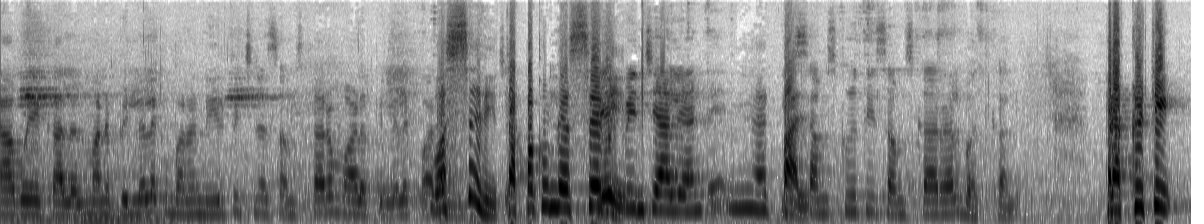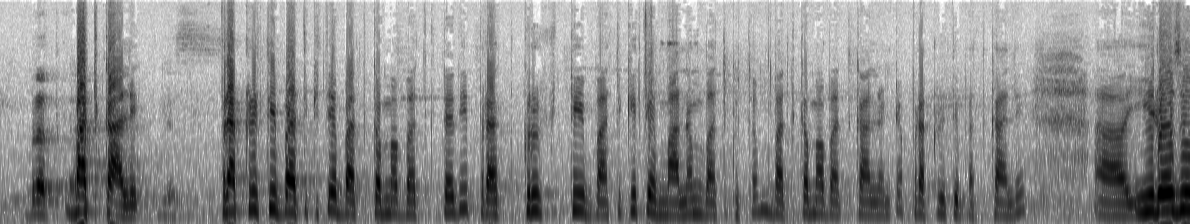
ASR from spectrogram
రాబోయే కాలాలు. మన పిల్లలకు మనం నేర్పించిన సంస్కారం వాళ్ళ పిల్లలకు వస్తుంది తప్పకుండా వస్తుంది. నేర్పించాలి అంటే. సంస్కృతి సంస్కారాలు బతకాలి. ప్రకృతి బతకాలి. ప్రకృతి బతికితే బతుకమ్మ బతుకుతుంది ప్రకృతి బతికితే మనం బతుకుతాం. బతుకమ్మ బతకాలంటే ప్రకృతి బతకాలి. ఈరోజు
